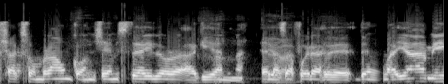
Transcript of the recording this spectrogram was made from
Jackson Brown con James Taylor aquí en, en las afueras de, Miami.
